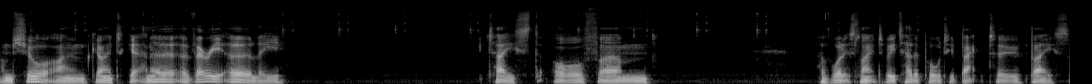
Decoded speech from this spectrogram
I'm sure I'm going to get an, a very early taste of um, of what it's like to be teleported back to base.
